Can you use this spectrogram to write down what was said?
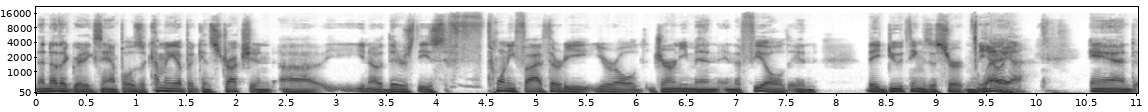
another great example is coming up in construction. Uh, you know, there's these 25, 30 year old journeymen in the field and they do things a certain Yeah, way. oh, yeah. And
